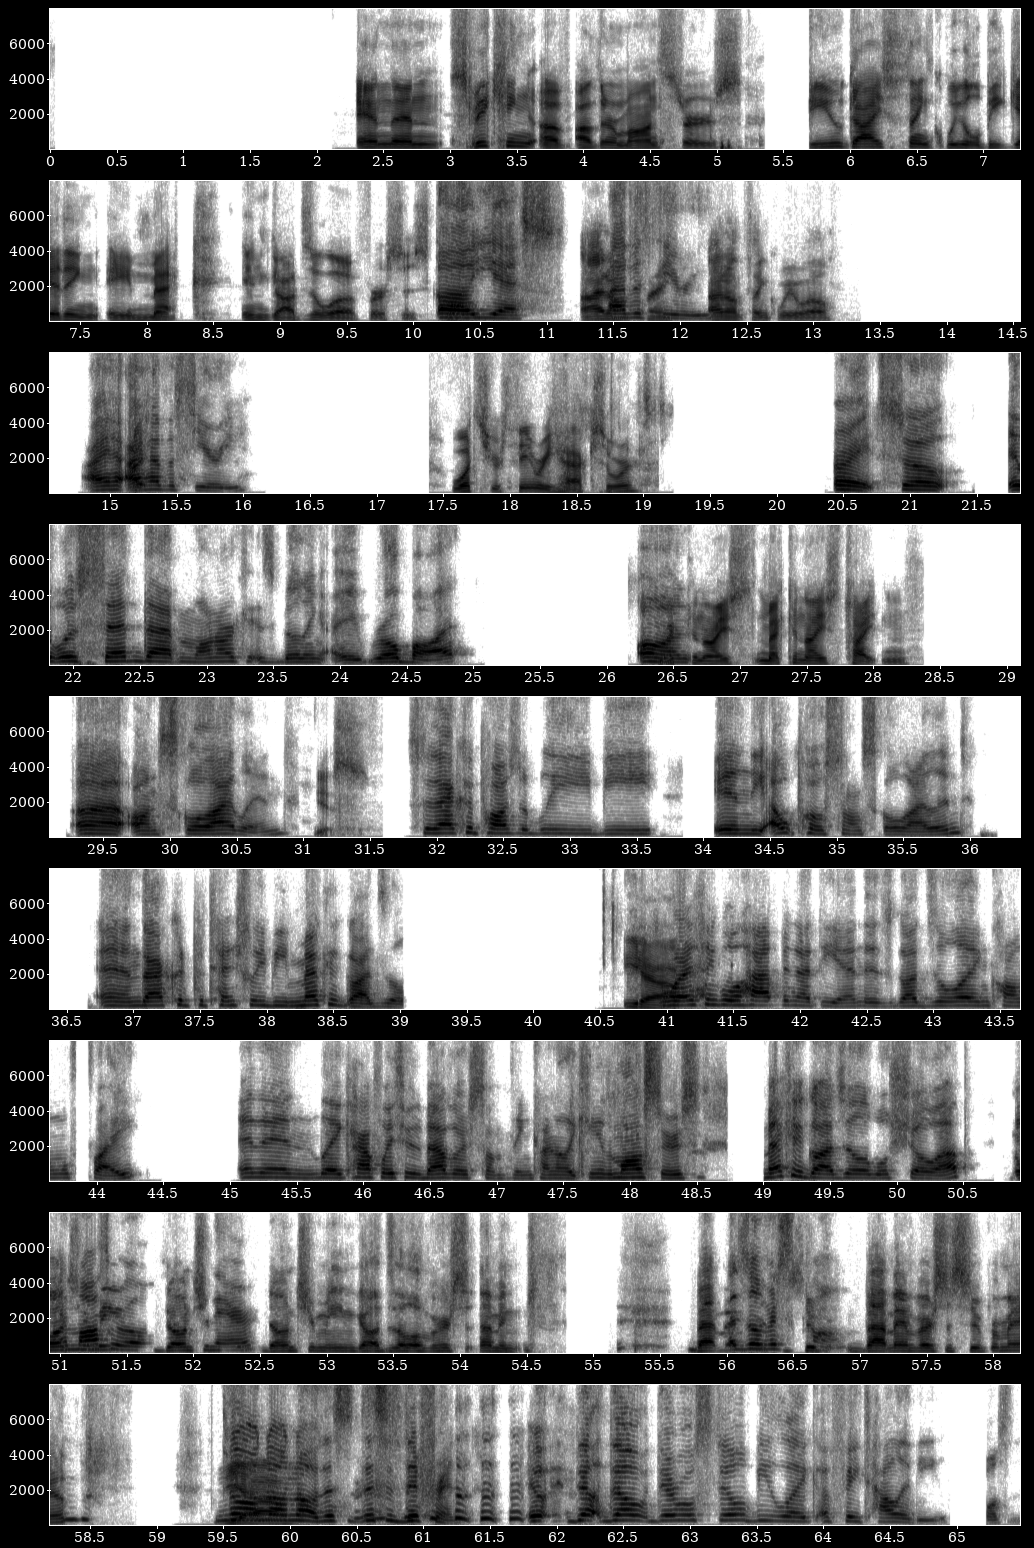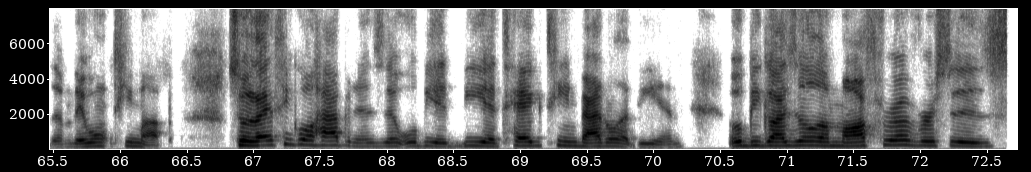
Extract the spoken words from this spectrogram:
And then, speaking of other monsters, do you guys think we will be getting a mech in Godzilla versus Kong? Uh, yes. I don't have a theory. I don't think we will. I I I- have a theory. What's your theory, Haxor? All right, so it was said that Monarch is building a robot on Mechanized, mechanized Titan. uh on Skull Island. Yes. So that could possibly be in the outpost on Skull Island. And that could potentially be Mecha Godzilla. Yeah. what I think will happen at the end is Godzilla and Kong will fight. And then like halfway through the battle or something, kinda like King of the Monsters, Mecha Godzilla will show up. Don't and you Mothra mean? will Don't you there. mean, don't you mean Godzilla versus? I mean, Batman Godzilla versus Super- Kong. Batman versus Superman. No, Yeah. no, no. This this is different. it, they'll, they'll, there will still be like a fatality. Both of them, they won't team up. So what I think will happen is it will be a, be a tag team battle at the end. It will be Godzilla and Mothra versus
